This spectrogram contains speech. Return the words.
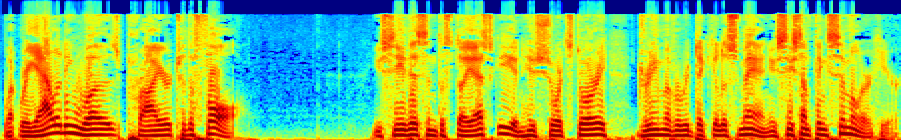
what reality was prior to the fall. You see this in Dostoevsky in his short story, Dream of a Ridiculous Man. You see something similar here.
